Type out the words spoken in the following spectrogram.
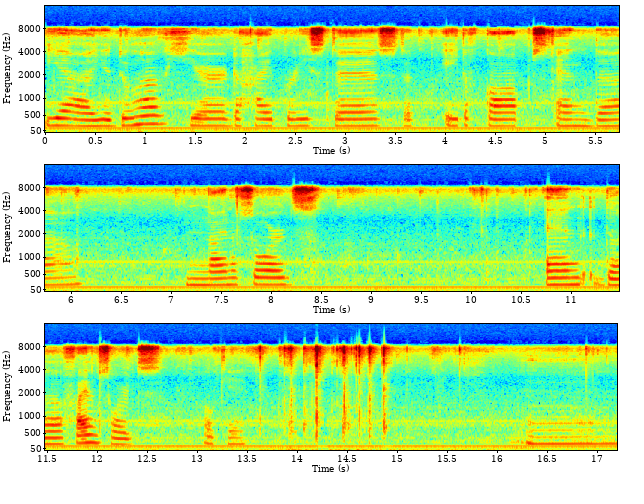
Yeah, you do have here the High Priestess, the Eight of Cups, and the Nine of Swords, and the Five of Swords. Okay. Mm.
